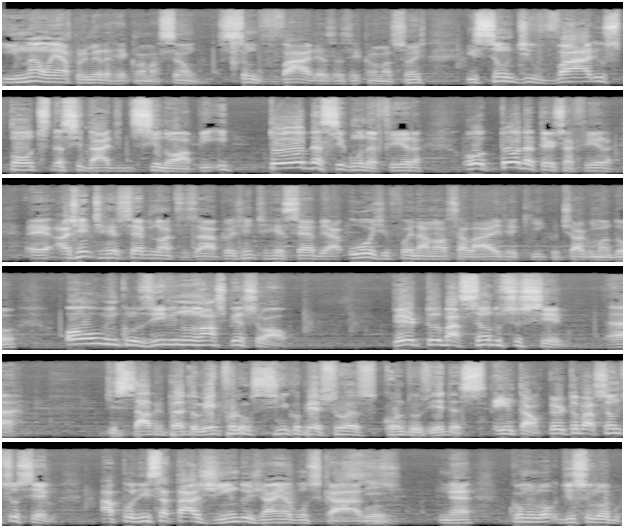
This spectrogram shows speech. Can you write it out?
e não é a primeira reclamação, são várias as reclamações, e são de vários pontos da cidade de Sinop. E toda segunda-feira, ou toda terça-feira, é, a gente recebe no WhatsApp, a gente recebe, a- hoje foi na nossa live aqui que o Tiago mandou, ou inclusive no nosso pessoal. Perturbação do sossego. Ah, de sábado para domingo foram cinco pessoas conduzidas. Então, perturbação do sossego. A polícia está agindo já em alguns casos, Sim. né? Como disse o Lobo.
